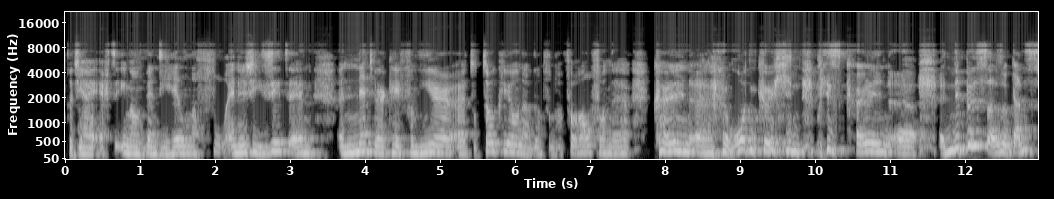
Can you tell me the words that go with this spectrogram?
dat jij echt iemand bent die helemaal vol energie zit en een netwerk heeft van hier uh, tot Tokio. Nou, dan van, vooral van Köln, Rodenkirchen bis Köln, Nippes, also ganz,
